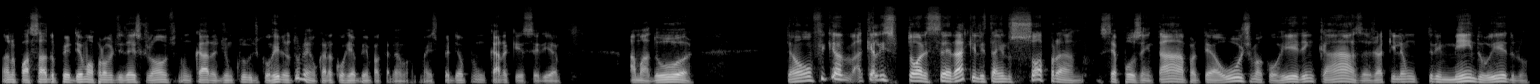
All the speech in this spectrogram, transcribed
Ano passado perdeu uma prova de 10 quilômetros para um cara de um clube de corrida, tudo bem, o cara corria bem para caramba, mas perdeu para um cara que seria amador. Então fica aquela história: será que ele está indo só para se aposentar, para ter a última corrida em casa, já que ele é um tremendo ídolo?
